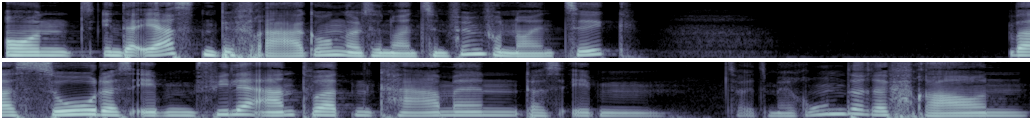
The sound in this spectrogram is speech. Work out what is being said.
Und in der ersten Befragung, also 1995, war es so, dass eben viele Antworten kamen, dass eben, jetzt mal, rundere Frauen,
